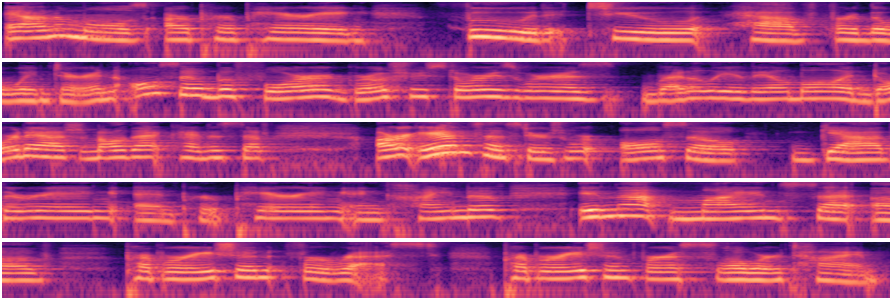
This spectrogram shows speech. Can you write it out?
Animals are preparing food to have for the winter. And also before grocery stores were as readily available and DoorDash and all that kind of stuff, our ancestors were also gathering and preparing and kind of in that mindset of preparation for rest, preparation for a slower time.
